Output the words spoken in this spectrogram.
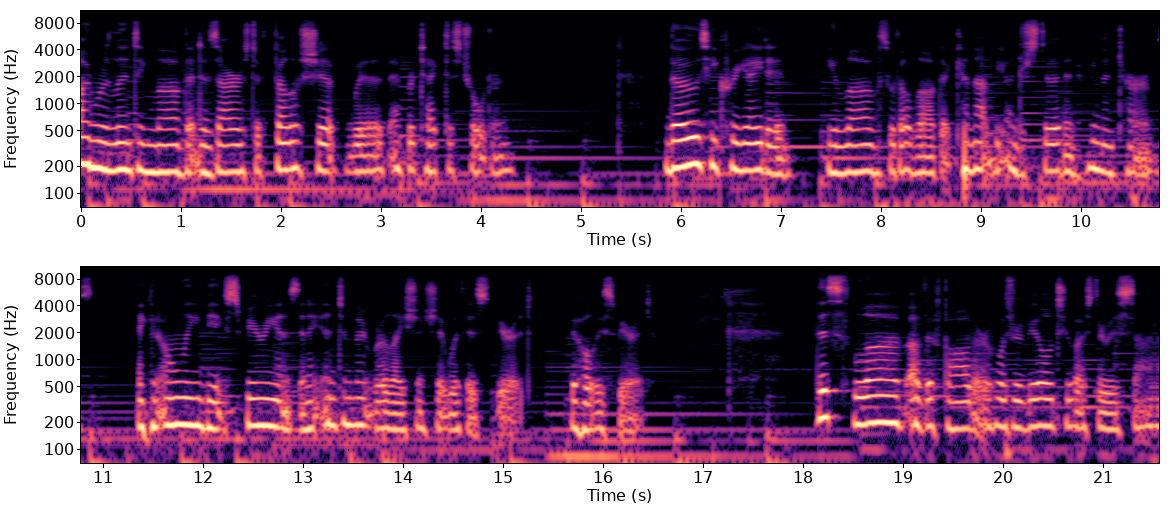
unrelenting love that desires to fellowship with and protect His children. Those He created he loves with a love that cannot be understood in human terms and can only be experienced in an intimate relationship with His Spirit, the Holy Spirit. This love of the Father was revealed to us through His Son.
